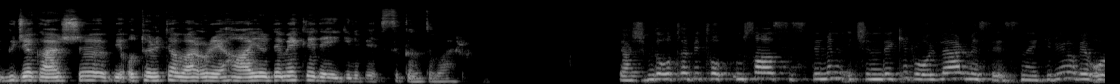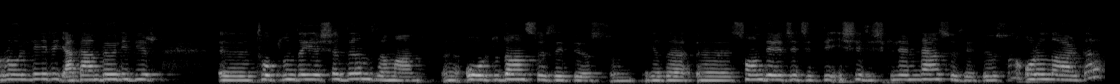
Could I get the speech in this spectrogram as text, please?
güce karşı bir otorite var. Oraya hayır demekle de ilgili bir sıkıntı var. Ya şimdi o tabii toplumsal sistemin içindeki roller meselesine giriyor ve o rolleri ya ben böyle bir e, toplumda yaşadığım zaman e, ordudan söz ediyorsun ya da e, son derece ciddi iş ilişkilerinden söz ediyorsun. Oralarda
